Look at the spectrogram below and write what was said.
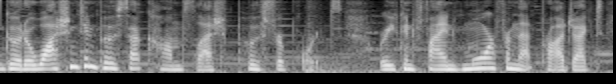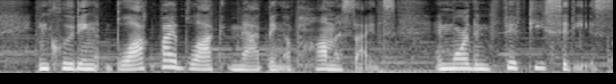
Go to washingtonpost.com slash postreports, where you can find more from that project, including block-by-block mapping of homicides in more than 50 cities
